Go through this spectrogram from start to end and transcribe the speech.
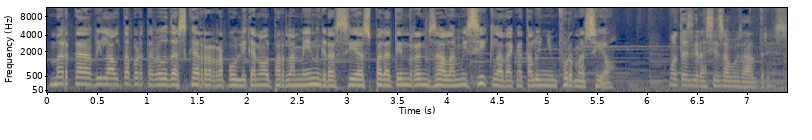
Marta Vilalta, portaveu d'Esquerra Republicana al Parlament, gràcies per atendre'ns a l'hemicicle de Catalunya Informació. Moltes gràcies a vosaltres.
